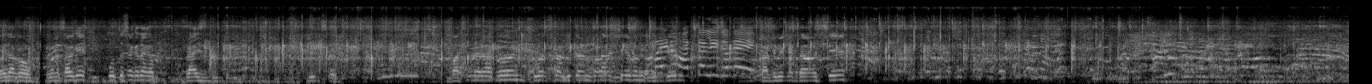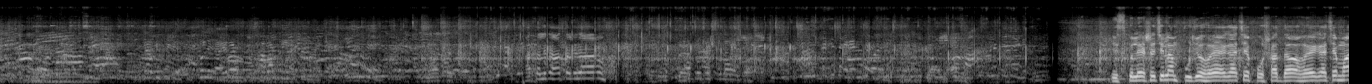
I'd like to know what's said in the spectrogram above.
ওই দেখো ওখানে সবাইকে প্রত্যেক দেখো প্রাইজ দিচ্ছে। বাচ্চাদের এখন পুরস্কার বিতরণ করা হচ্ছে এবং সার্টিফিকেট দেওয়া হচ্ছে। হাততালি দাও হাততালি দাও। স্কুলে এসেছিলাম পুজো হয়ে গেছে প্রসাদ দেওয়া হয়ে গেছে। মা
